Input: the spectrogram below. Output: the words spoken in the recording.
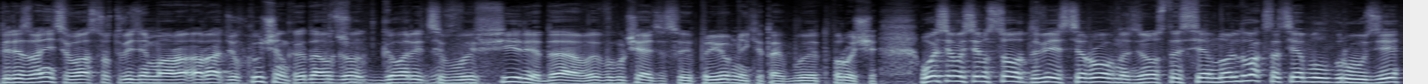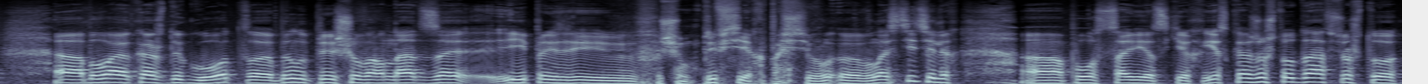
Перезвоните, у вас тут, видимо, радио включен. Когда вы Что? говорите в эфире, да, вы выключаете свои приемники, так будет проще. 8 800 200 ровно 9702. Кстати, я был в Грузии, а, бываю каждый год. Был при Шеварнадзе и при, в общем, при всех почти властителях а, постсоветских. Я скажу, что да, все, что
